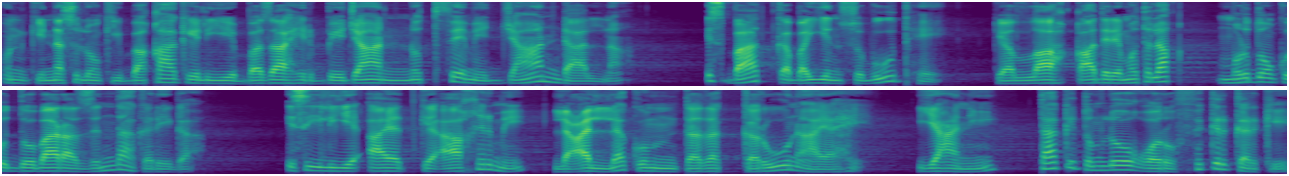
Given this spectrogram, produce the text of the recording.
ان کی نسلوں کی بقا کے لیے بظاہر بے جان نطفے میں جان ڈالنا۔ اس بات کا بین ثبوت ہے کہ اللہ قادر مطلق مردوں کو دوبارہ زندہ کرے گا۔ اسی لیے آیت کے آخر میں لعلکم تذکرون آیا ہے یعنی تاکہ تم لوگ غور و فکر کر کے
